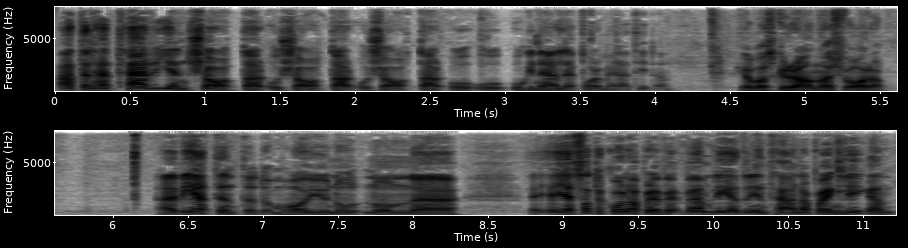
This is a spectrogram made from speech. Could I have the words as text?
Att den här terriern tjatar och tjatar och tjatar och, och, och gnäller på dem hela tiden? Ja vad skulle det annars vara? Jag vet inte. De har ju någon... någon eh, jag satt och kollade på det. Vem leder interna poängligan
